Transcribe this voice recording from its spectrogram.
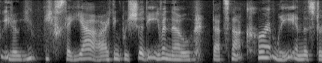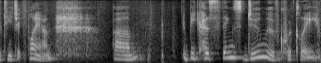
you know, you, you say, Yeah, I think we should, even though that's not currently in the strategic plan. Um, because things do move quickly.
